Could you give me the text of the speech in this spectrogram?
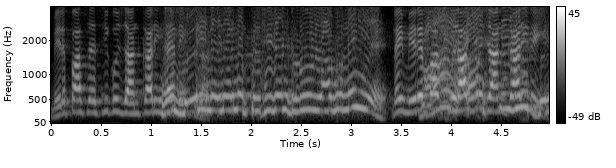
मेरे पास ऐसी कोई जानकारी है नहीं, मेरी नज़र में प्रेसिडेंट रूल लागू नहीं है। नहीं मेरे पास फ़िलहाल कोई जानकारी नहीं है।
